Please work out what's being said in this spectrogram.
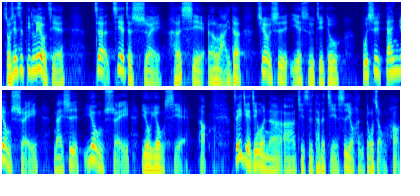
首先是第六节，这借着水和血而来的，就是耶稣基督，不是单用水，乃是用水又用血。好，这一节经文呢，啊，其实它的解释有很多种，哈，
